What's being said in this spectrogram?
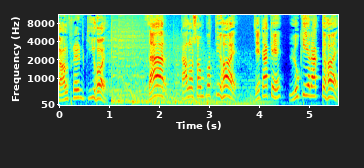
গার্লফ্রেন্ড কি হয়? স্যার কালো সম্পত্তি হয় যেটাকে লুকিয়ে রাখতে হয়।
